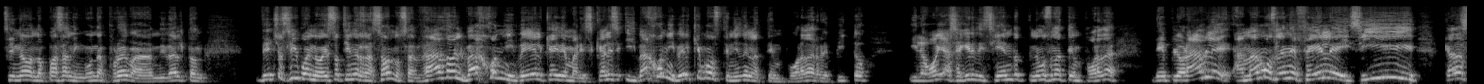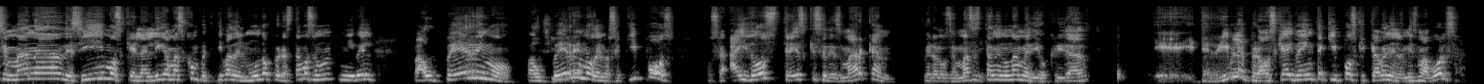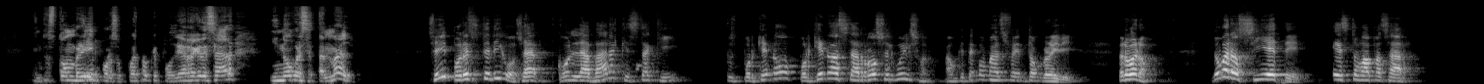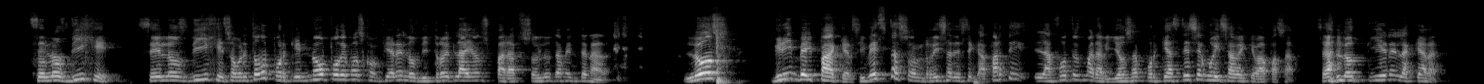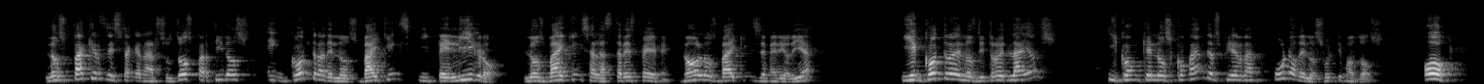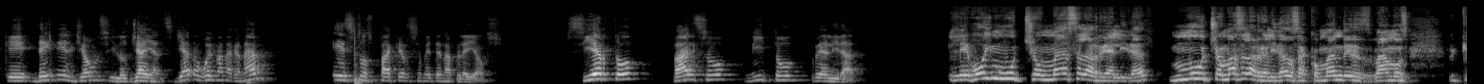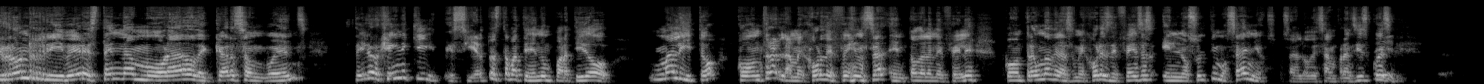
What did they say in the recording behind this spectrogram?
Sí, no, no pasa ninguna prueba, Andy Dalton. De hecho, sí, bueno, eso tiene razón. O sea, dado el bajo nivel que hay de mariscales y bajo nivel que hemos tenido en la temporada, repito, y lo voy a seguir diciendo, tenemos una temporada deplorable, amamos la NFL y sí, cada semana decimos que la liga más competitiva del mundo, pero estamos en un nivel paupérrimo, paupérrimo de los equipos. O sea, hay dos, tres que se desmarcan, pero los demás están en una mediocridad eh, terrible, pero es que hay 20 equipos que caben en la misma bolsa. Entonces Tom Brady, por supuesto que podría regresar y no verse tan mal. Sí, por eso te digo, o sea, con la vara que está aquí, pues ¿por qué no? ¿Por qué no hasta Russell Wilson? Aunque tengo más fe en Tom Brady. Pero bueno, número siete, esto va a pasar. Se los dije, se los dije, sobre todo porque no podemos confiar en los Detroit Lions para absolutamente nada. Los Green Bay Packers, y ve esta sonrisa de este, aparte la foto es maravillosa porque hasta ese güey sabe que va a pasar, o sea, lo tiene en la cara. Los Packers necesitan ganar sus dos partidos en contra de los Vikings y peligro. Los Vikings a las 3 pm, no los Vikings de mediodía. Y en contra de los Detroit Lions. Y con que los Commanders pierdan uno de los últimos dos. O que Daniel Jones y los Giants ya no vuelvan a ganar. Estos Packers se meten a playoffs. ¿Cierto? ¿Falso? ¿Mito? ¿Realidad? Le voy mucho más a la realidad, mucho más a la realidad. O sea, Commanders, vamos. Ron Rivera está enamorado de Carson Wentz. Taylor Heineke, es cierto, estaba teniendo un partido malito contra la mejor defensa en toda la NFL, contra una de las mejores defensas en los últimos años. O sea, lo de San Francisco es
